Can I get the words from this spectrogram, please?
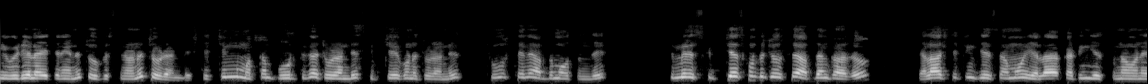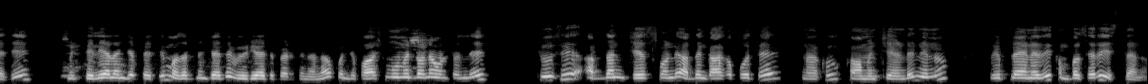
ఈ వీడియోలో అయితే నేను చూపిస్తున్నాను. చూడండి స్టిచ్చింగ్ మొత్తం పూర్తిగా చూడండి స్కిప్ చేయకుండా చూడండి. చూస్తేనే అర్థమవుతుంది. మీరు స్కిప్ చేసుకుంటూ చూస్తే అర్థం కాదు. ఎలా స్టిచ్చింగ్ చేసాము ఎలా కటింగ్ చేసుకున్నాము అనేది మీకు తెలియాలని చెప్పేసి మొదటి నుంచి అయితే వీడియో అయితే పెడుతున్నాను. కొంచెం ఫాస్ట్ మూమెంట్లోనే ఉంటుంది. చూసి అర్థం చేసుకోండి. అర్థం కాకపోతే నాకు కామెంట్ చేయండి. నేను రిప్లై అనేది కంపల్సరీ ఇస్తాను.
